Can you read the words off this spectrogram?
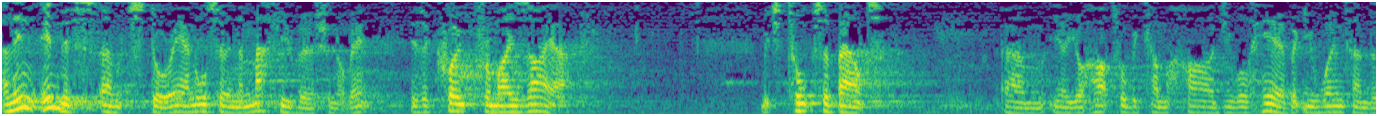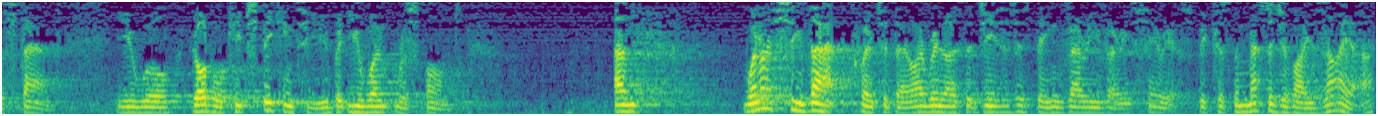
and in, in this um, story, and also in the Matthew version of it, is a quote from Isaiah, which talks about um, you know, your hearts will become hard. You will hear, but you won't understand. You will, God will keep speaking to you, but you won't respond. And when I see that quoted there, I realize that Jesus is being very, very serious because the message of Isaiah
